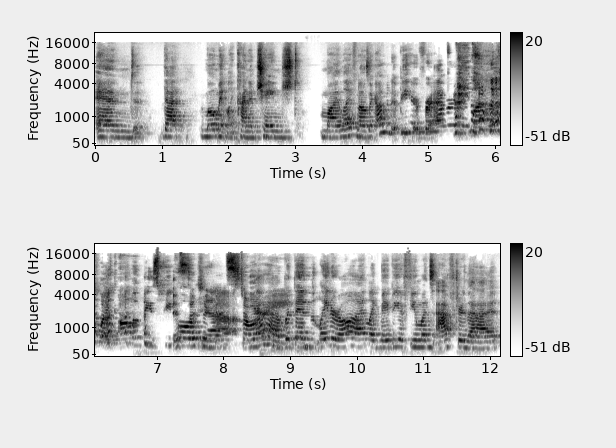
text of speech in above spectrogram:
And that moment, like, kind of changed my life. And I was like, I'm going to be here forever. like, all of these people. It's such a yeah. good story. Yeah. But then later on, like, maybe a few months after that,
